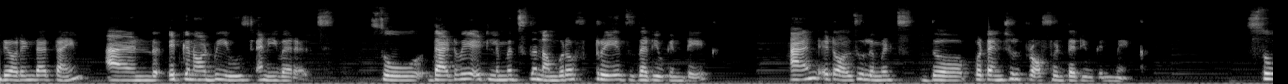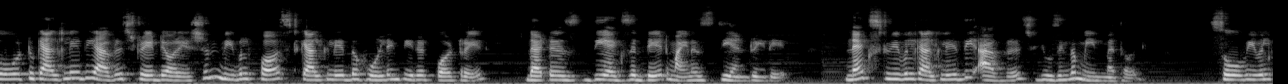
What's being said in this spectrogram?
during that time and it cannot be used anywhere else. So that way it limits the number of trades that you can take and it also limits the potential profit that you can make. So to calculate the average trade duration, we will first calculate the holding period per trade that is the exit date minus the entry date. Next, we will calculate the average using the mean method. So we will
